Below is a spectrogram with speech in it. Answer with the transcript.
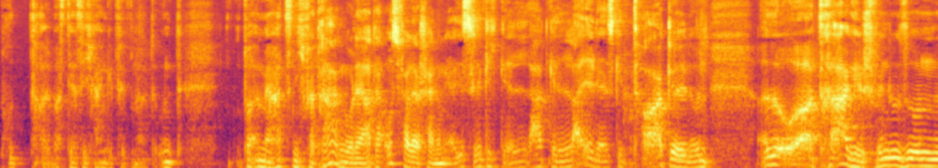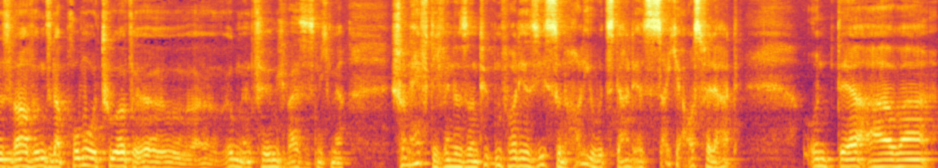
brutal, was der sich reingepfiffen hat. Und vor allem, er hat es nicht vertragen oder er hatte Ausfallerscheinungen. Er ist wirklich hat gelallt, er ist getakelt und also oh, tragisch, wenn du so ein, es war auf irgendeiner Promotour für äh, irgendeinen Film, ich weiß es nicht mehr. Schon heftig, wenn du so einen Typen vor dir siehst, so einen Hollywood-Star, der solche Ausfälle hat und der aber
